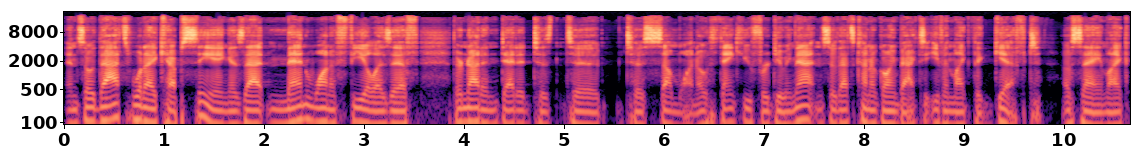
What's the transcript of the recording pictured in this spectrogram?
And so that's what i kept seeing is that men want to feel as if they're not indebted to to to someone. Oh thank you for doing that. And so that's kind of going back to even like the gift of saying like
